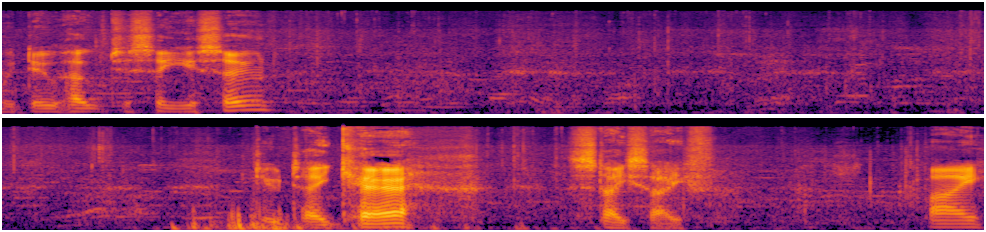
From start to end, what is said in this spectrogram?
We do hope to see you soon. Do take care. Stay safe. Bye.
